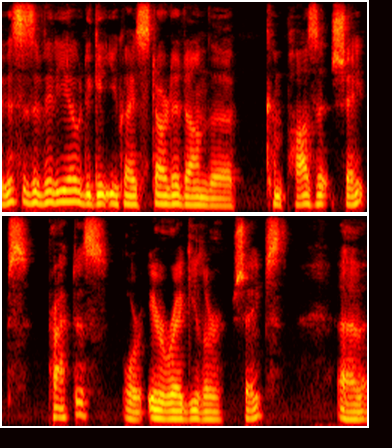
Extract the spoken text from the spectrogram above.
this is a video to get you guys started on the composite shapes practice or irregular shapes, uh,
